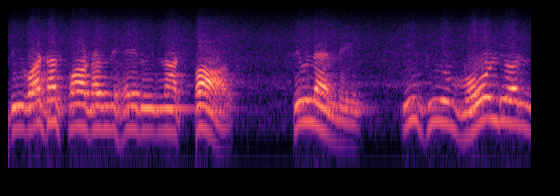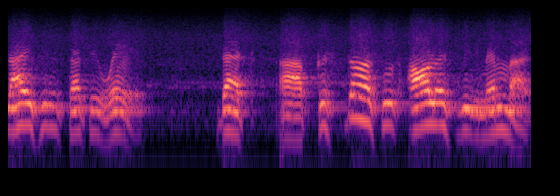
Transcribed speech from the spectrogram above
the water pot on the head will not fall. Similarly, if you mold your life in such a way that uh, Krishna should always be remembered,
